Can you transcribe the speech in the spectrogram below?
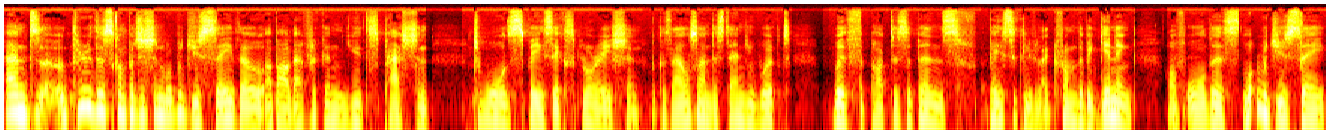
And uh, through this competition, what would you say, though, about African youth's passion towards space exploration? Because I also understand you worked with the participants basically like from the beginning of all this. What would you say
